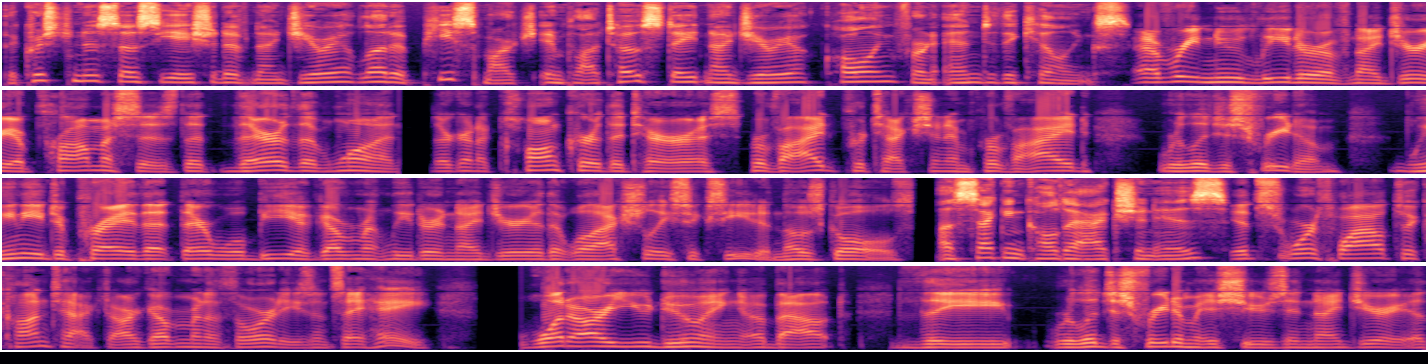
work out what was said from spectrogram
the Christian Association of Nigeria led a peace march in Plateau State, Nigeria, calling for an end to the killings. Every new leader of Nigeria promises that they're the one. They're going to conquer the terrorists, provide protection, and provide religious freedom. We need to pray that there will be a government leader in Nigeria that will actually succeed in those goals. A second call to action is it's worthwhile to contact our government authorities and say, hey, what are you doing about the religious freedom issues in Nigeria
